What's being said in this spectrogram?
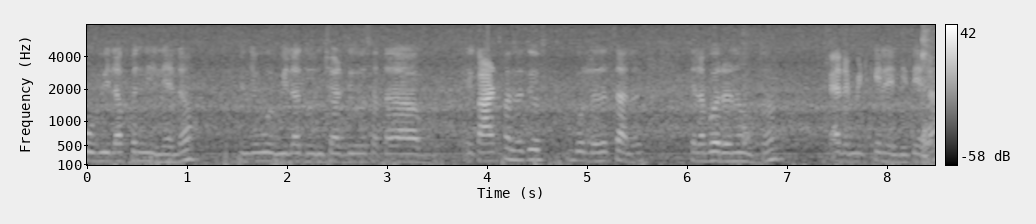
ओवीला पण नेलेलं. म्हणजे ओवीला दोन चार दिवस आता एक आठ पंधरा दिवस बोललं तर चालेल. त्याला बरं नव्हतं. ॲडमिट केलेली त्याला.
